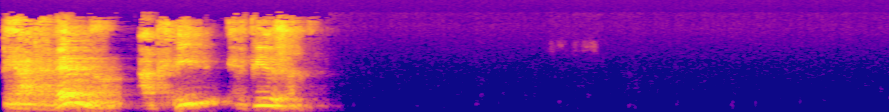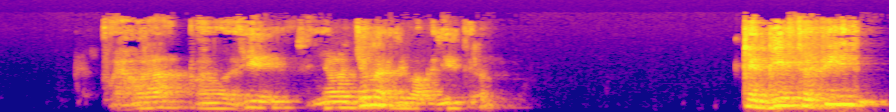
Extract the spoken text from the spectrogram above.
Pero atrevernos a pedir el Espíritu Santo. Pues ahora podemos decir, Señor, yo me atrevo a pedírtelo. Que tu Espíritu.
